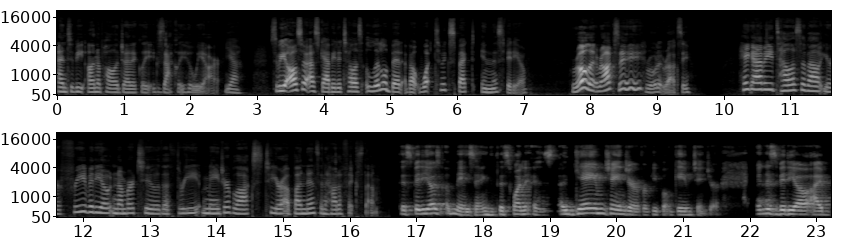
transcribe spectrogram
and to be unapologetically exactly who we are. yeah. So we also asked Gabby to tell us a little bit about what to expect in this video. Roll it, Roxy. Roll it, Roxy. Hey, Gabby, tell us about your free video number two the three major blocks to your abundance and how to fix them. This video is amazing. This one is a game changer for people, game changer. In this video, I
